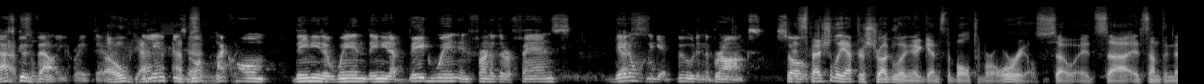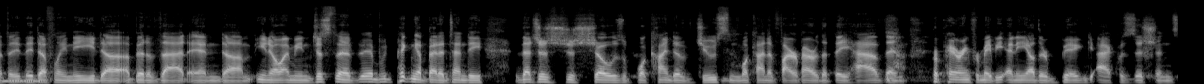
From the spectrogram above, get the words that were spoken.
That's good value right there. Oh, yeah, the Yankees go back home. They need a win. They need a big win in front of their fans. They don't want to get booed in the Bronx. So especially after struggling against the Baltimore Orioles. So it's uh, it's something that they, they definitely need uh, a bit of that. And um, you know, I mean, just uh, picking up Ben Benintendi, that just just shows what kind of juice and what kind of firepower that they have, and preparing for maybe any other big acquisitions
